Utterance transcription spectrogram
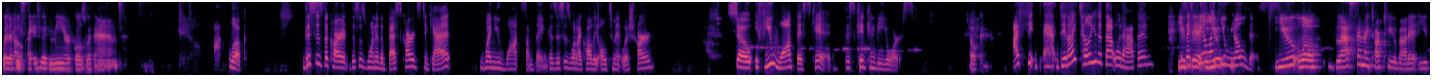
whether he Oh, okay. stays with me or goes with aunt look, this is the card. This is one of the best cards to get when you want something, because this is what I call the ultimate wish card. So if you want this kid, this kid can be yours. okay I feel, did I tell you that that would happen? you Because I did feel like you know this. You well, last time I talked to you about it, you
